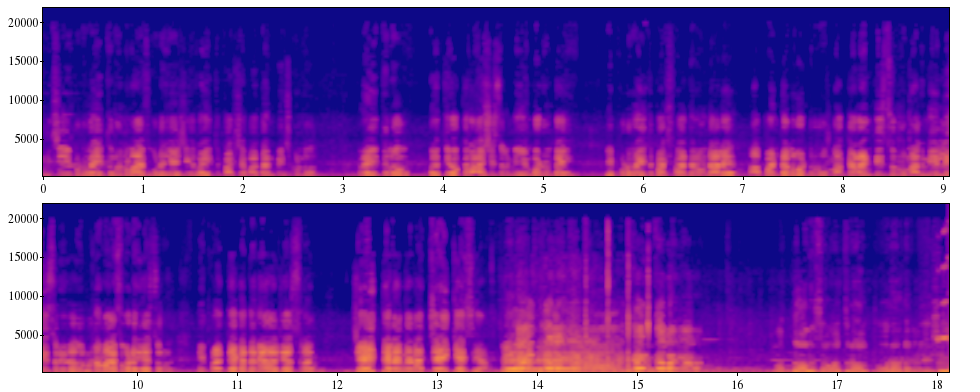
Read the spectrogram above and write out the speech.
ఇచ్చి ఇప్పుడు రైతు రుణమాఫీ కూడా చేసి రైతు పక్షపాత అనిపించుకుంటూ రైతులు ప్రతి ఒక్క ఆశీస్సులు మీ ఎంబడి ఉంటాయి. ఎప్పుడు రైతు పక్షపాతం ఉండాలి. మా పంటలు కొట్టురు మా కరెంట్ ఇస్తురు మాకు నీళ్ళు ఇస్తురు ఈరోజు రుణమాఫీ కూడా చేస్తున్నారు మీకు ప్రత్యేక ధన్యవాదాలు చేస్తున్నాం. జై తెలంగాణ జై కేసీఆర్. పద్నాలుగు సంవత్సరాలు పోరాటం చేసి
